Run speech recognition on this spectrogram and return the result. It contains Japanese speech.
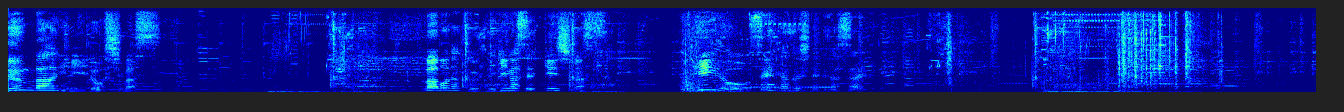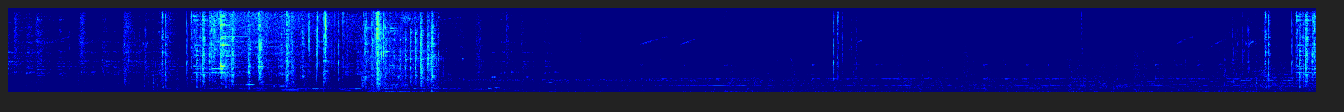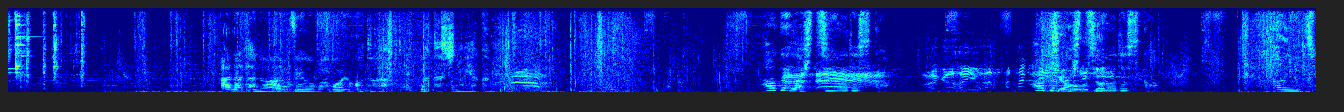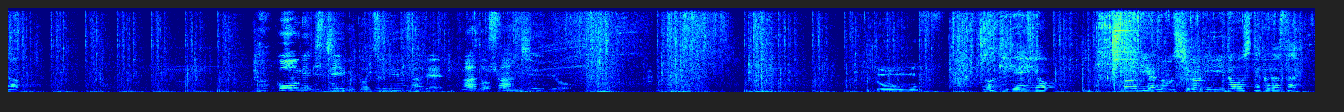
ルンバーニに移動します。まもなく敵が接近します。ヒーローを選択してください。あなたの安全を守ることが私の役目ハグが必要ですか？ハグが必要ですか？こんにちは攻撃チーム突入まであと30秒どうもごきげんようバリアの後ろに移動してください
